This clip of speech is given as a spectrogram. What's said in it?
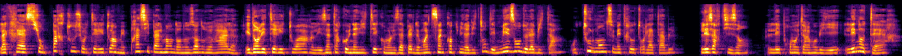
la création partout sur le territoire, mais principalement dans nos zones rurales et dans les territoires, les intercommunalités, comme on les appelle, de moins de 50 000 habitants, des maisons de l'habitat où tout le monde se mettrait autour de la table. Les artisans, les promoteurs immobiliers, les notaires,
